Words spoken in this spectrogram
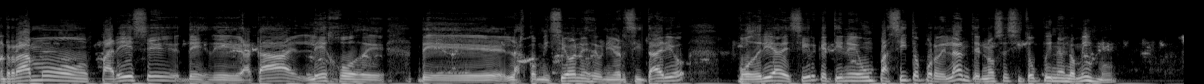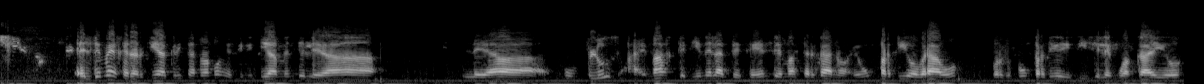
Ramos parece desde acá, lejos de, de las comisiones de universitario, podría decir que tiene un pasito por delante. No sé si tú opinas lo mismo. El tema de jerarquía Cristian Ramos definitivamente le da le da un plus, además que tiene el antecedente más cercano en un partido bravo, porque fue un partido difícil en Huancayo,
